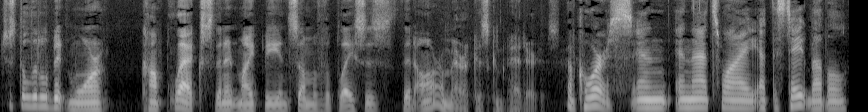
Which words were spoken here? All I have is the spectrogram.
just a little bit more complex than it might be in some of the places that are America's competitors. Of course. And and that's why at the state level,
